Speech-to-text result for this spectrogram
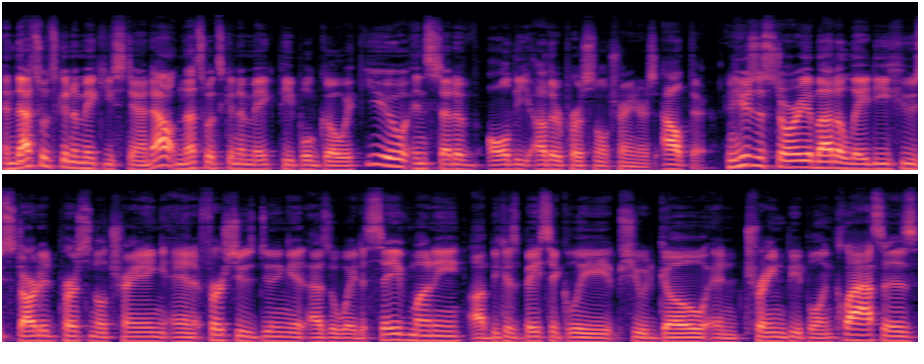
And that's what's gonna make you stand out, and that's what's gonna make people go with you instead of all the other personal trainers out there. And here's a story about a lady who started personal training, and at first she was doing it as a way to save money uh, because basically she would go and train people in classes,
